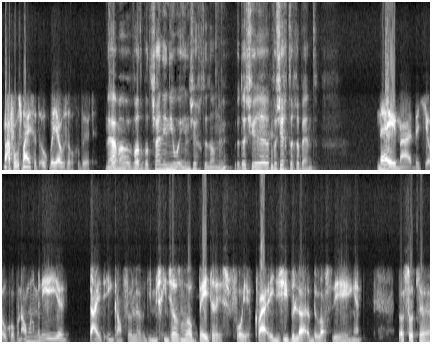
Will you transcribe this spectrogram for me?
Maar volgens mij is dat ook bij jou zo gebeurd. Ja, maar wat, wat zijn die nieuwe inzichten dan nu? Dat je voorzichtiger bent. Nee, maar dat je ook op een andere manier je tijd in kan vullen die misschien zelfs nog wel beter is voor je qua energiebelasting en dat soort, eh,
